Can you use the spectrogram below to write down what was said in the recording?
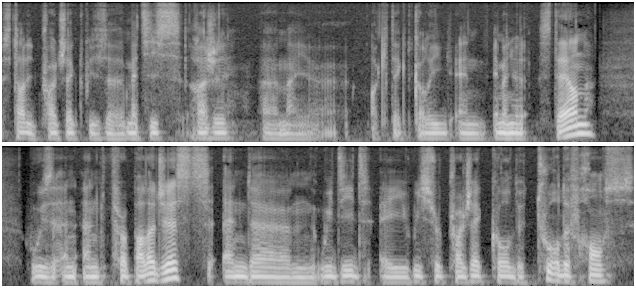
started project with uh, Mathis Rager, uh, my uh, architect colleague, and Emmanuel Stern, who's an anthropologist, and um, we did a research project called the Tour de France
